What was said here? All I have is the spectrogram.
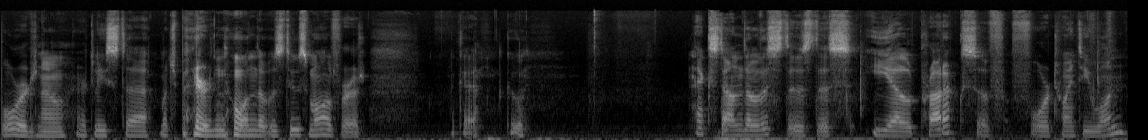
board now, or at least uh, much better than the one that was too small for it. Okay, cool. Next on the list is this EL Products of 421.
